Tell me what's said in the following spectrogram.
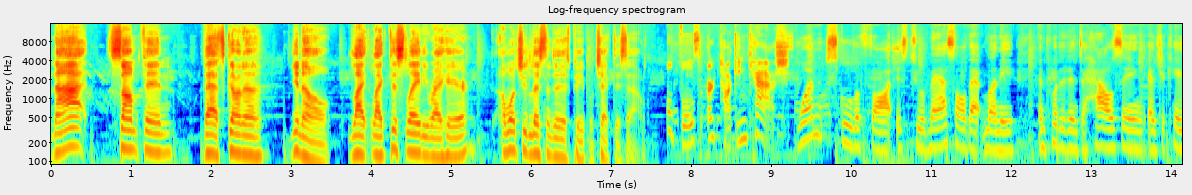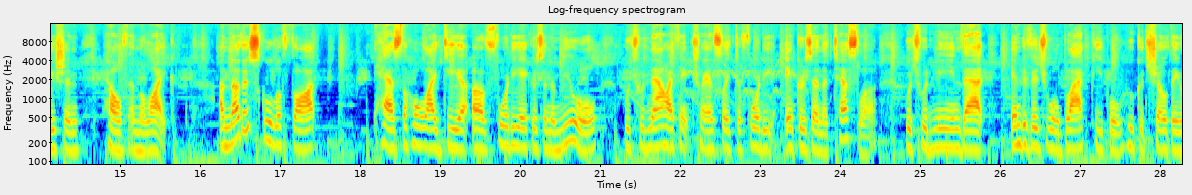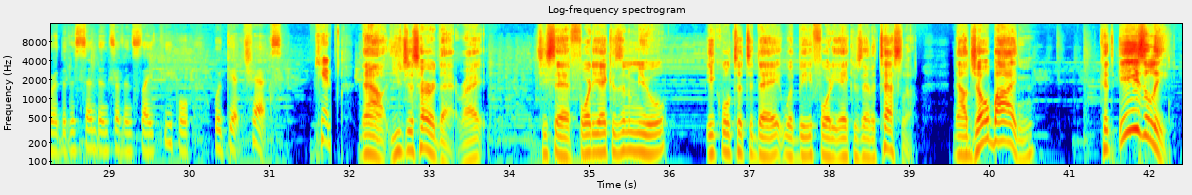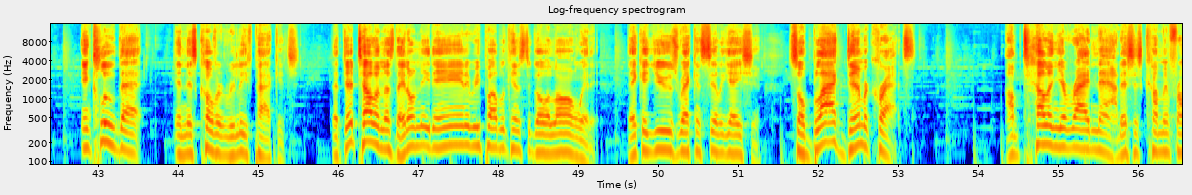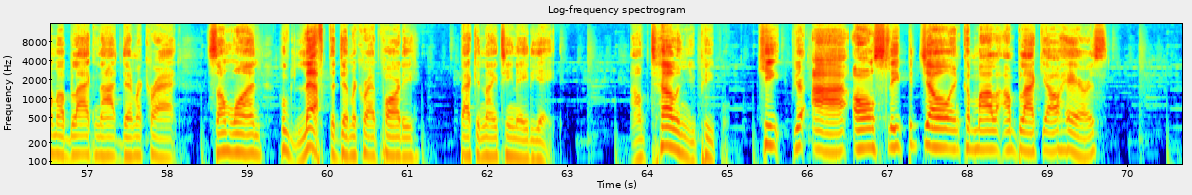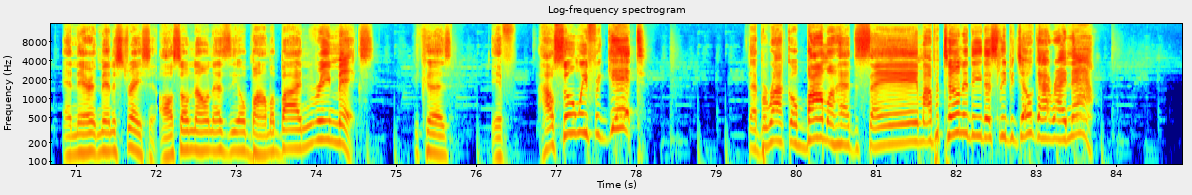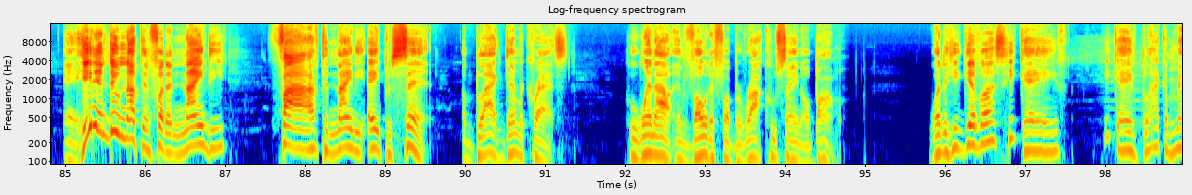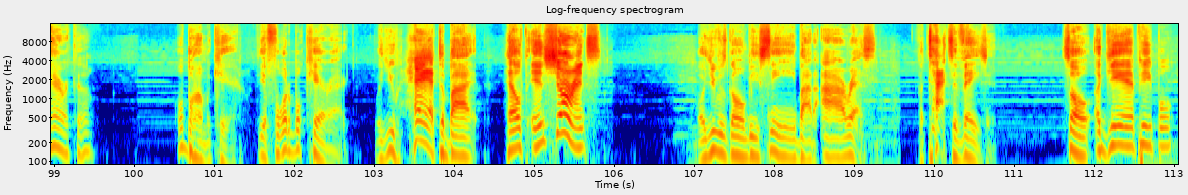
Not something that's gonna, you know, like like this lady right here. I want you to listen to this, people. Check this out. Hopefuls are talking cash. One school of thought is to amass all that money and put it into housing, education, health, and the like. Another school of thought has the whole idea of 40 acres and a mule, which would now, I think, translate to 40 acres and a Tesla, which would mean that individual black people who could show they were the descendants of enslaved people would get checks. Can't Now, you just heard that, right? She said 40 acres and a mule equal to today would be 40 acres and a Tesla. Now, Joe Biden could easily include that in this COVID relief package that they're telling us they don't need any Republicans to go along with it. They could use reconciliation. So, black Democrats, I'm telling you right now, this is coming from a black not Democrat, someone who left the Democrat Party back in 1988. I'm telling you, people, keep your eye on Sleepy Joe and Kamala. I'm Black Y'all Harris and their administration, also known as the Obama Biden remix. Because if how soon we forget that Barack Obama had the same opportunity that Sleepy Joe got right now. And he didn't do nothing for the 95 to 98% of black Democrats who went out and voted for Barack Hussein Obama. What did he give us? He gave he gave black America Obamacare, the Affordable Care Act, where you had to buy health insurance or you was going to be seen by the IRS for tax evasion. So again, people,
